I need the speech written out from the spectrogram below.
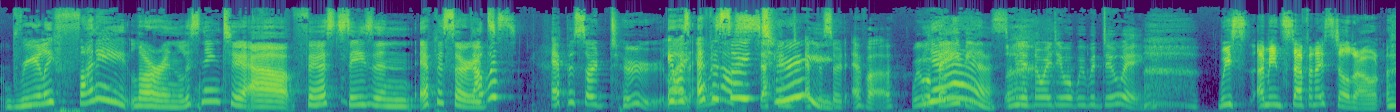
really funny, Lauren, listening to our first season episode. That was episode two. It was Like, our episode second two. episode ever. We were Yeah. babies. We had no idea what we were doing. We, s- I mean, Steph and I still don't. but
